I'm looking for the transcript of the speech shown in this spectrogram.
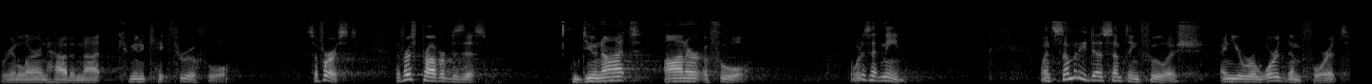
we're going to learn how to not communicate through a fool. So, first, the first proverb is this Do not honor a fool. Now, what does that mean? When somebody does something foolish and you reward them for it,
